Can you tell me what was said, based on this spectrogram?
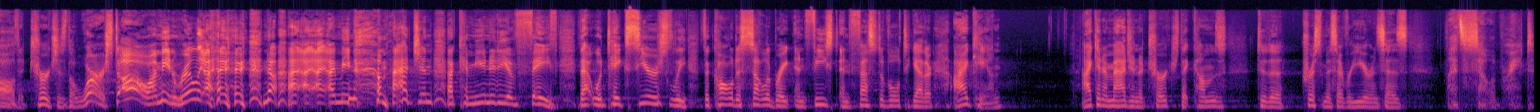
Oh, the church is the worst. Oh, I mean, really? no, I, I, I, mean, imagine a community of faith that would take seriously the call to celebrate and feast and festival together. I can. I can imagine a church that comes to the Christmas every year and says, let's celebrate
